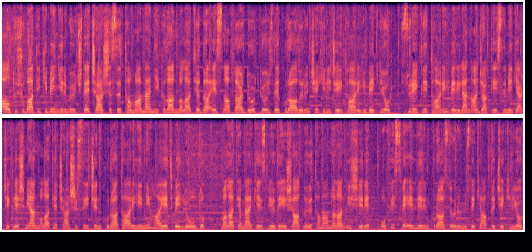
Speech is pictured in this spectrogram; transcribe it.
6 Şubat 2023'te çarşısı tamamen yıkılan Malatya'da esnaflar dört gözle kuralların çekileceği tarihi bekliyor. Sürekli tarih verilen ancak teslimi gerçekleşmeyen Malatya çarşısı için kura tarihi nihayet belli oldu. Malatya Merkez 1'de inşaatları tamamlanan iş yeri, ofis ve evlerin kurası önümüzdeki hafta çekiliyor.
